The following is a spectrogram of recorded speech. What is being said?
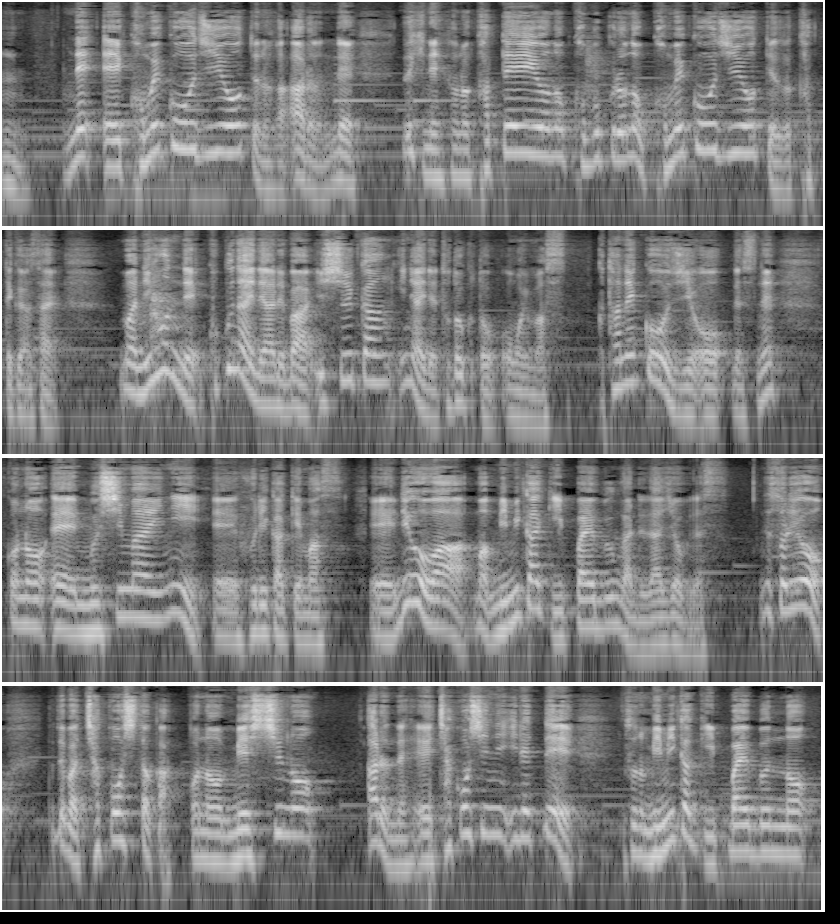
うん。で、えー、米麹用っていうのがあるんで、ぜひね、その家庭用の小袋の米麹用っていうのを買ってください。まあ日本で、国内であれば1週間以内で届くと思います。種麹をですね、この、えー、蒸し米に、えー、振りかけます。えー、量は、まあ耳かき1杯分ぐらいで大丈夫です。で、それを、例えば茶こしとか、このメッシュのあるね、えー、茶こしに入れて、その耳かき1杯分の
